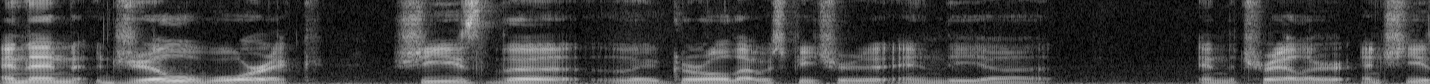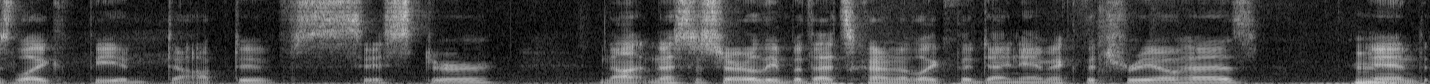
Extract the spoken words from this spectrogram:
and then Jill Warwick, she's the the girl that was featured in the uh, in the trailer, and she's like the adoptive sister, not necessarily, but that's kind of like the dynamic the trio has, Hmm. and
